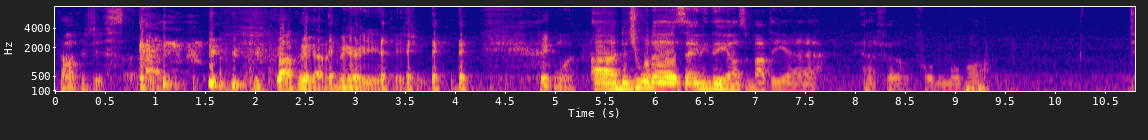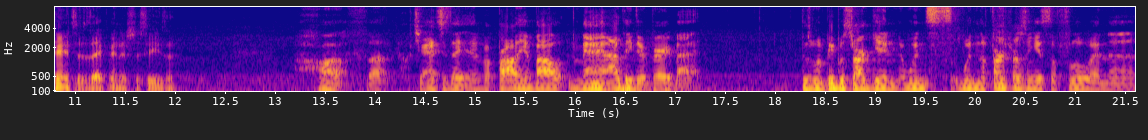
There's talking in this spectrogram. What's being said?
Falcons just suck. Falcons got a myriad of issues. Pick one. Uh, did you want to say anything else about the uh, NFL before we move on? Chances they finish the season. Oh fuck! Chances they uh, probably about man. I think they're very bad. Because when people start getting when when the first person gets the flu and uh,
